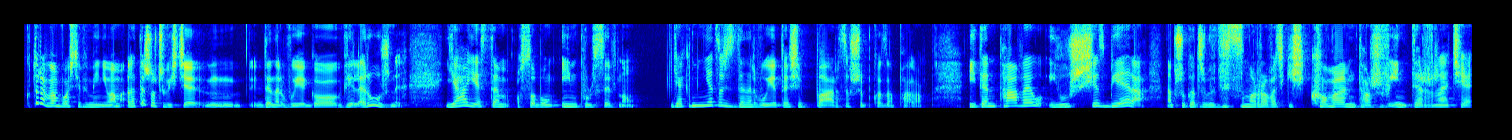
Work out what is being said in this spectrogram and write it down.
które wam właśnie wymieniłam, ale też oczywiście mm, denerwuje go wiele różnych. Ja jestem osobą impulsywną jak mnie coś zdenerwuje, to ja się bardzo szybko zapalam. I ten Paweł już się zbiera. Na przykład, żeby wysmarować jakiś komentarz w internecie,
